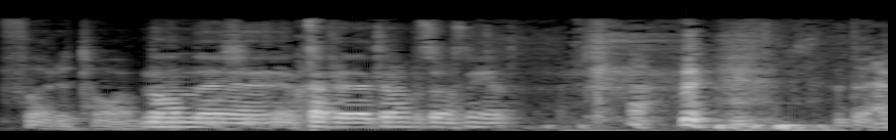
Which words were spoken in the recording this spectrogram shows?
företag. Någon eh, chefredaktör på Svensk Nyhet? Där,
